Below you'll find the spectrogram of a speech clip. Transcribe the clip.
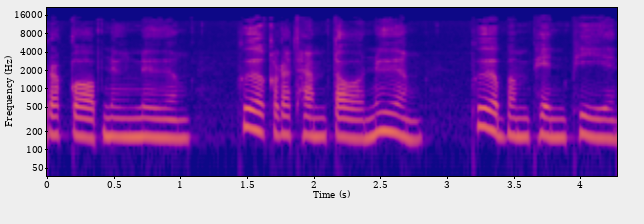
ประกอบเนืองเนือง เพื่อกระทำต่อเนื่อง เพื่อบำเพ็ญเพียร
